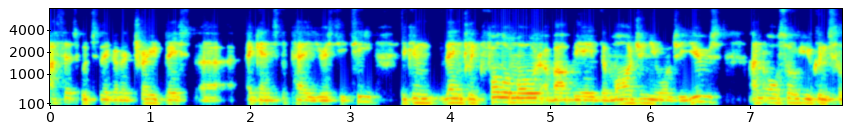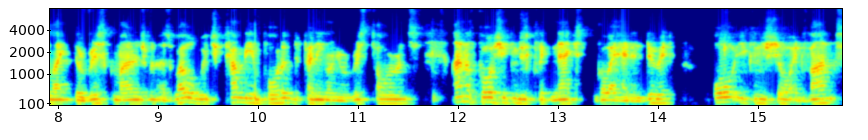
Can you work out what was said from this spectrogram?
assets which they're going to trade based uh, against the pair USDT. You can then click follow mode about the, the margin you want to use. And also you can select the risk management as well, which can be important depending on your risk tolerance. And of course, you can just click next, go ahead and do it. Or you can show advanced,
